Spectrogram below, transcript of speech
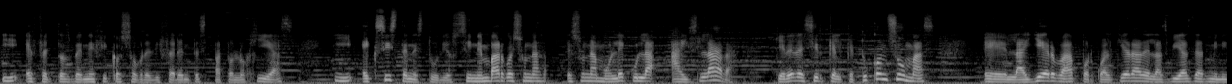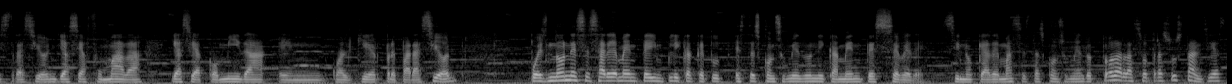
y efectos benéficos sobre diferentes patologías y existen estudios. Sin embargo, es una, es una molécula aislada. Quiere decir que el que tú consumas eh, la hierba por cualquiera de las vías de administración, ya sea fumada, ya sea comida, en cualquier preparación, pues no necesariamente implica que tú estés consumiendo únicamente CBD, sino que además estás consumiendo todas las otras sustancias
